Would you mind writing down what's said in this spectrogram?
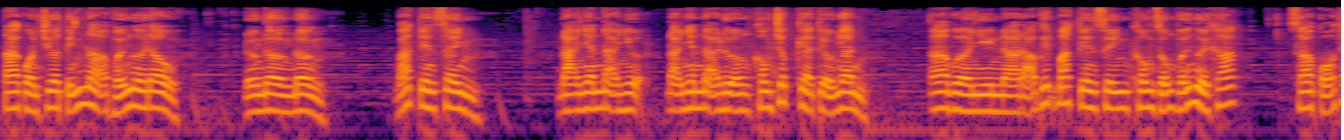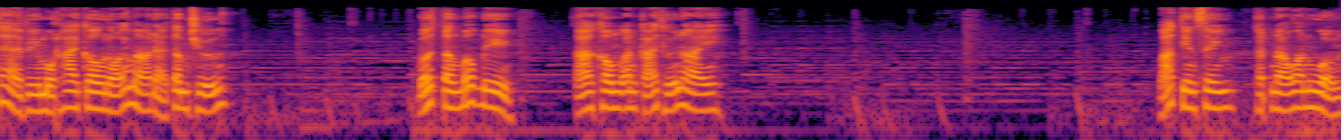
ta còn chưa tính nợ với ngươi đâu. Đừng đừng đừng, bát tiên sinh. Đại nhân đại nhượng đại nhân đại lượng không chấp kẻ tiểu nhân. Ta vừa nhìn là đã biết bát tiên sinh không giống với người khác. Sao có thể vì một hai câu nói mà để tâm chứ? Bớt tăng bốc đi, ta không ăn cái thứ này. Bát tiên sinh, thật nào ăn uổng.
